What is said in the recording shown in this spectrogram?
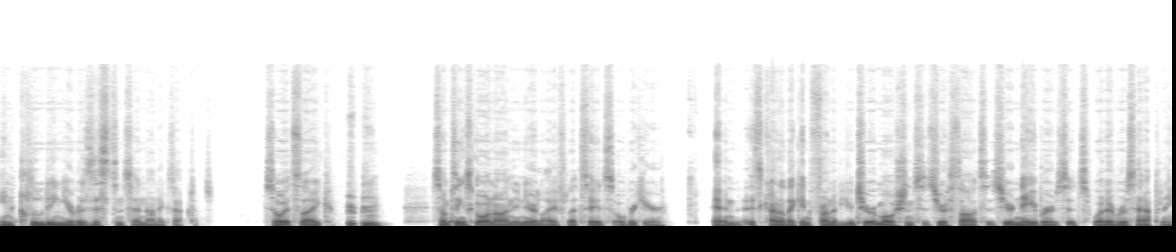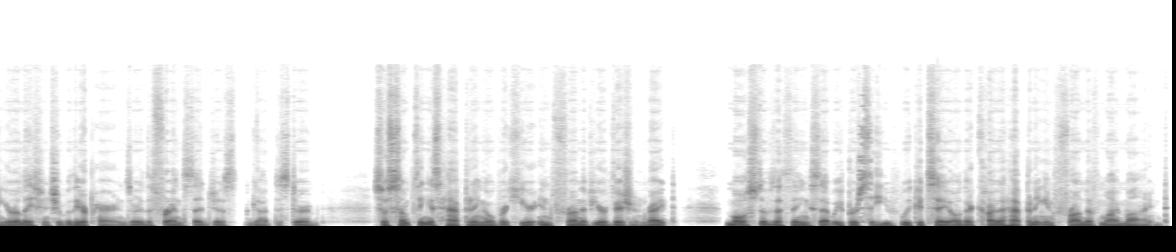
including your resistance and non-acceptance. So it's like something's going on in your life. Let's say it's over here and it's kind of like in front of you. It's your emotions, it's your thoughts, it's your neighbors, it's whatever is happening, your relationship with your parents or the friends that just got disturbed. So something is happening over here in front of your vision, right? most of the things that we perceive, we could say, oh, they're kind of happening in front of my mind.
